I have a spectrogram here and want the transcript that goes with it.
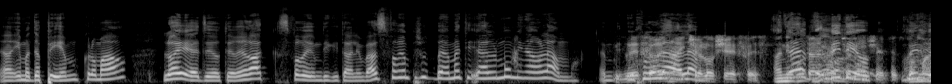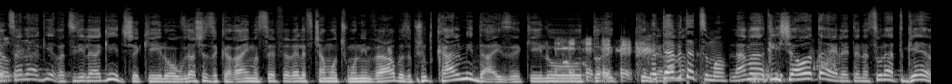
עם הדפים, כלומר, לא יהיה את זה יותר, יהיה רק ספרים דיגיטליים, ואז ספרים פשוט באמת ייעלמו מן העולם. הם יוכלו להיעלם. אני רוצה, בדיוק, בדיוק. אני רוצה להגיד, רציתי להגיד שכאילו העובדה שזה קרה עם הספר 1984 זה פשוט קל מדי, זה כאילו... כאילו כותב את עצמו. למה הקלישאות האלה? תנסו לאתגר.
